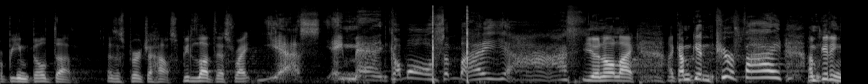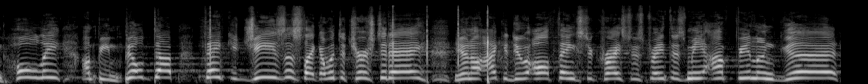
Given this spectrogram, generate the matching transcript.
are being built up as a spiritual house. We love this, right? Yes, amen. Come on, somebody, yes. You know, like, like I'm getting purified, I'm getting holy, I'm being built up. Thank you, Jesus. Like I went to church today. You know, I can do all things through Christ who strengthens me. I'm feeling good,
